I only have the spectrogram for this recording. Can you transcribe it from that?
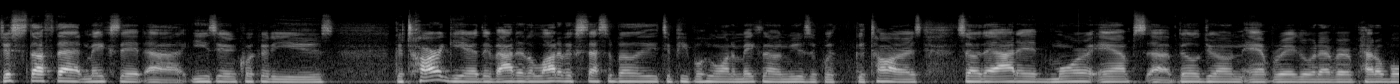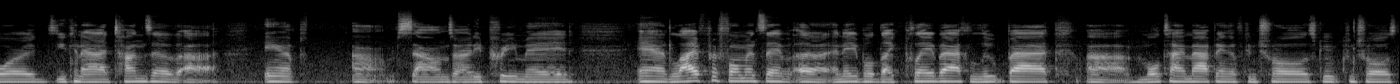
Just stuff that makes it uh, easier and quicker to use. Guitar gear they've added a lot of accessibility to people who want to make their own music with guitars. So they added more amps uh, build your own amp rig or whatever pedal boards. You can add tons of uh, amp um, sounds already pre-made and live performance they've uh, enabled like playback loopback uh, multi-mapping of controls group controls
